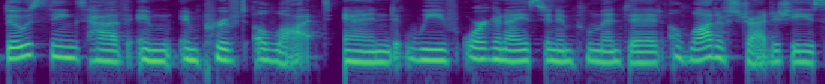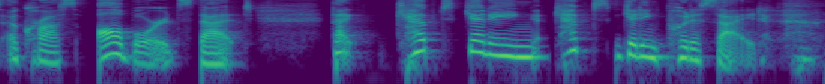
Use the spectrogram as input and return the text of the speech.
Those things have Im- improved a lot. And we've organized and implemented a lot of strategies across all boards that that kept getting kept getting put aside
